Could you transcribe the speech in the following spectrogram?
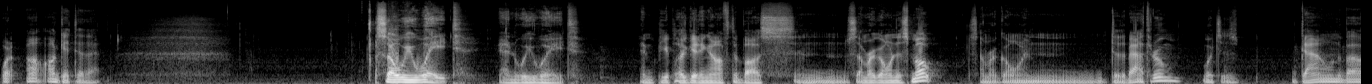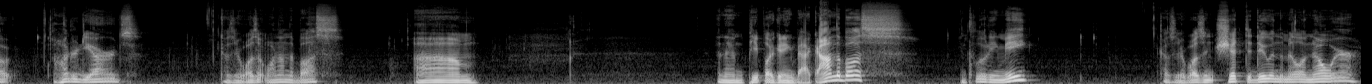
what, I'll, I'll get to that. So we wait and we wait, and people are getting off the bus, and some are going to smoke, some are going to the bathroom, which is down about 100 yards because there wasn't one on the bus. Um, and then people are getting back on the bus including me, because there wasn't shit to do in the middle of nowhere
